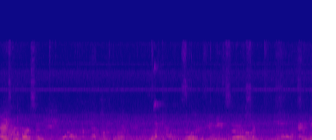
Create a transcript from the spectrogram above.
And, all right, let's go, Carson. He's uh, second. So we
